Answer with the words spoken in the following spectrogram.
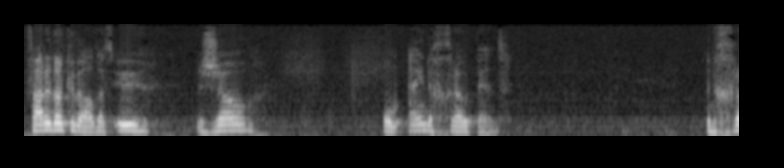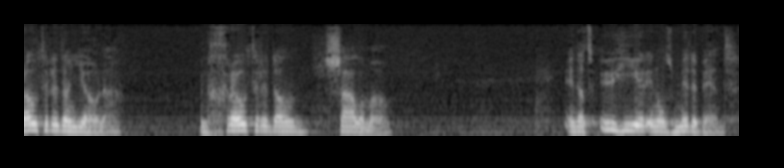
Vader, dank u wel dat u zo oneindig groot bent. Een grotere dan Jona. Een grotere dan Salomo. En dat u hier in ons midden bent.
